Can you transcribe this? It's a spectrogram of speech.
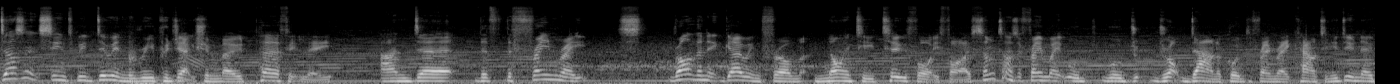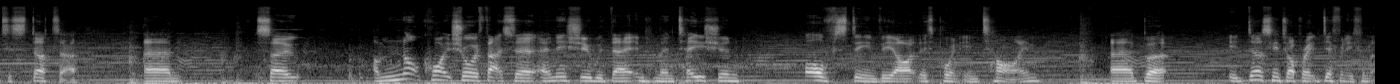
doesn't seem to be doing the reprojection mode perfectly, and uh, the the frame rate rather than it going from 90 to 45, sometimes the frame rate will, will drop down according to frame rate counting. You do notice stutter. Um, so I'm not quite sure if that's a, an issue with their implementation of Steam VR at this point in time, uh, but it does seem to operate differently from uh,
